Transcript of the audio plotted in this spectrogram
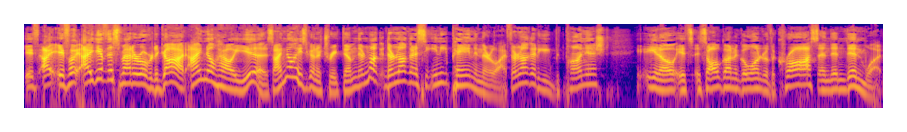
if I, if I, give this matter over to God, I know how he is. I know he's going to treat them. They're not, they're not going to see any pain in their life. They're not going to be punished. You know, it's, it's all going to go under the cross, and then, then what?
